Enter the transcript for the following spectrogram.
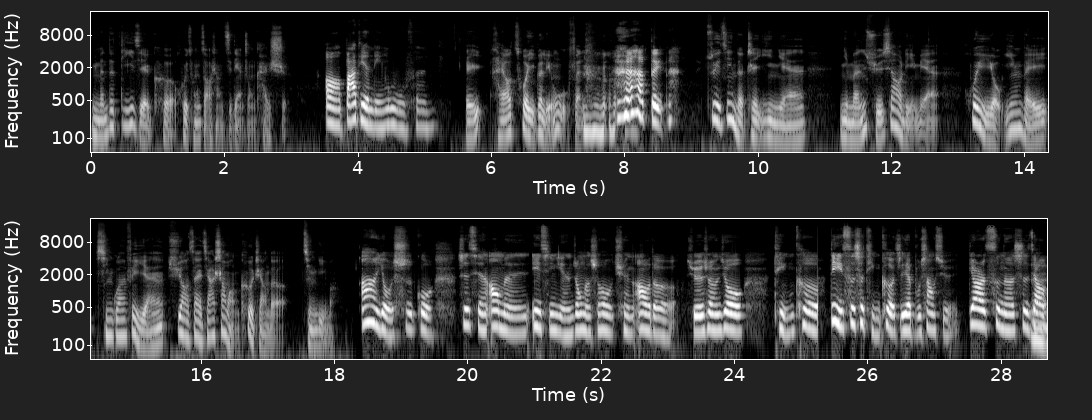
你们的第一节课会从早上几点钟开始？哦，八点零五分。诶，还要错一个零五分。对的。最近的这一年，你们学校里面会有因为新冠肺炎需要在家上网课这样的经历吗？啊，有试过。之前澳门疫情严重的时候，全澳的学生就停课。第一次是停课，直接不上学；第二次呢是叫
